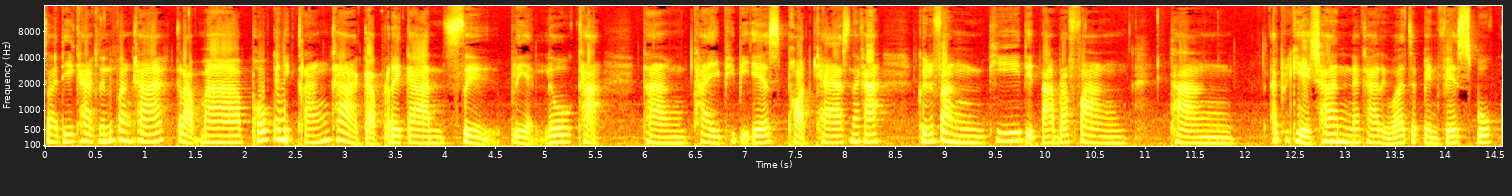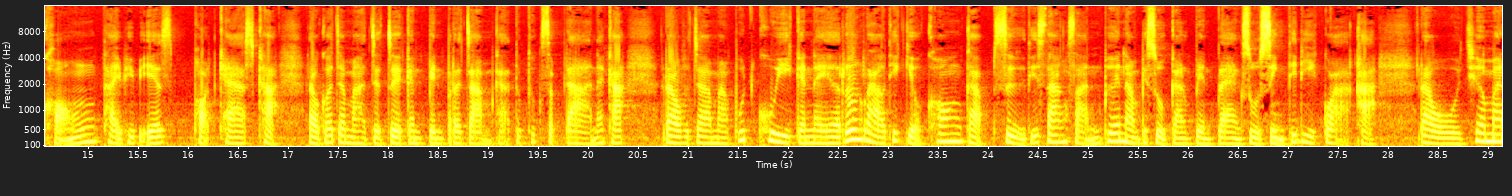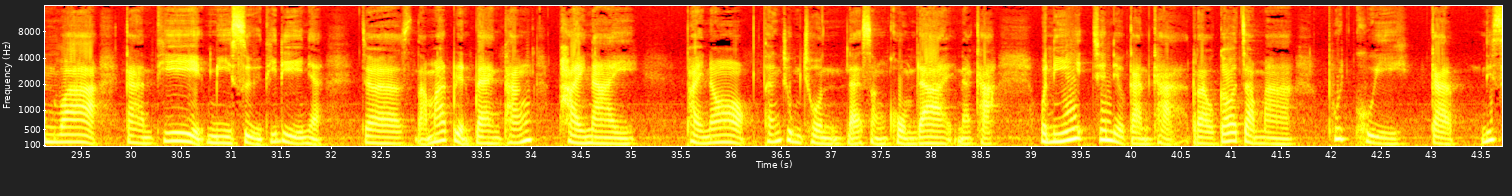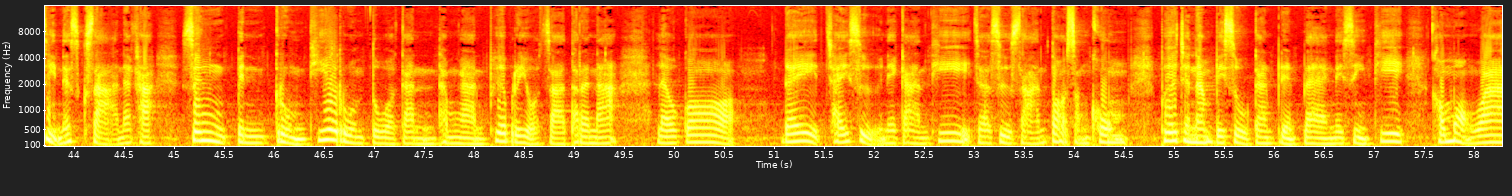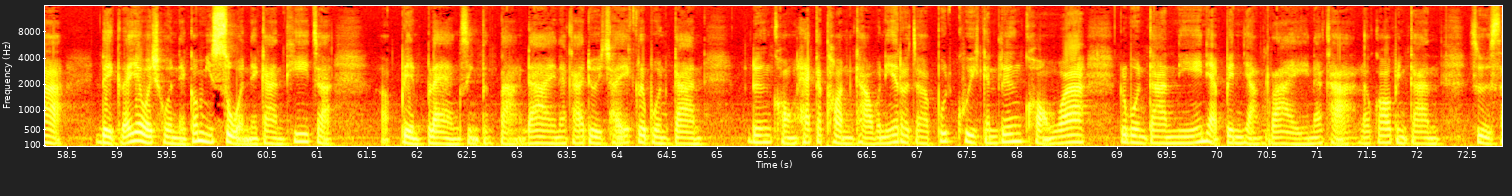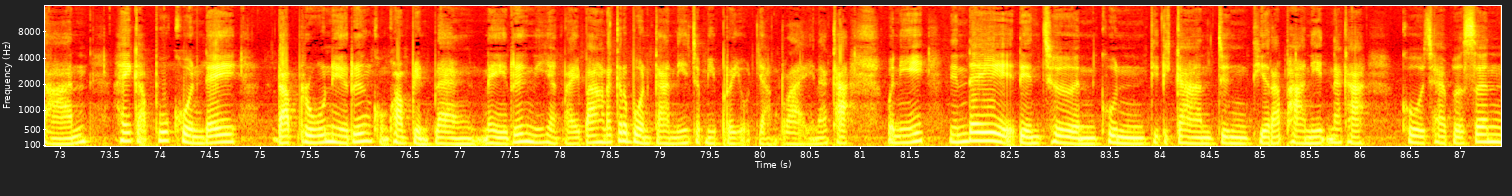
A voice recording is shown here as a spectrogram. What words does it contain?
สวัสดีค่ะคุณผู้ฟังคะกลับมาพบกันอีกครั้งค่ะ กับรายการสื่อเปลี่ยนโลกค่ะ ทางไทย PBS Podcast นะคะ คุณผู้ฟังที่ติดตามรับฟังทาง แอปพลิเคชันนะคะ หรือว่าจะเป็น Facebook ของไทย PBS Podcast ค่ะ เราก็จะมาเจอเจอกันเป็นประจำค่ะ ทุกๆ สัปดาห์นะคะ เราจะมาพูดคุยกันในเรื่องราวที่เกี่ยวข้องกับสื่อที่สร้างสรรค์ เพื่อนำไปสู่การเปลี่ยนแปลงสู่สิ่งที่ดีกว่าค่ะ เราเชื่อมั่นว่าการที่มีสื่อที่ดีเนี่ยจะสามารถเปลี่ยนแปลงทั้งภายในภายนอกทั้งชุมชนและสังคมได้นะคะ วันนี้เช่นเดียวกันค่ะ เราก็จะมา พูดคุยกับนิสิตนักศึกษานะคะ ซึ่งเป็นกลุ่มที่รวมตัวกันทำงานเพื่อประโยชน์สาธารณะ แล้วก็ได้ใช้สื่อในการที่จะสื่อสารต่อสังคม เพื่อจะนำไปสู่การเปลี่ยนแปลงในสิ่งที่เขามองว่าเด็กและเยาวชนเนี่ยก็มีส่วนในการที่จะเปลี่ยนแปลงสิ่งต่างๆ ได้นะคะ โดยใช้กระบวนการ เรื่องของแฮกเกอร์ทอนค่ะ วันนี้เราจะพูดคุยกันเรื่องของว่ากระบวนการนี้เนี่ยเป็นอย่างไรนะคะ แล้วก็เป็นการสื่อสารให้กับผู้คนได้รับรู้ในเรื่องของความเปลี่ยนแปลงในเรื่องนี้อย่างไรบ้าง และกระบวนการนี้จะมีประโยชน์อย่างไรนะคะ วันนี้นิ้นได้เรียนเชิญคุณธิติการจึงธีรพานิชนะคะโคแชร์เพอร์เซน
